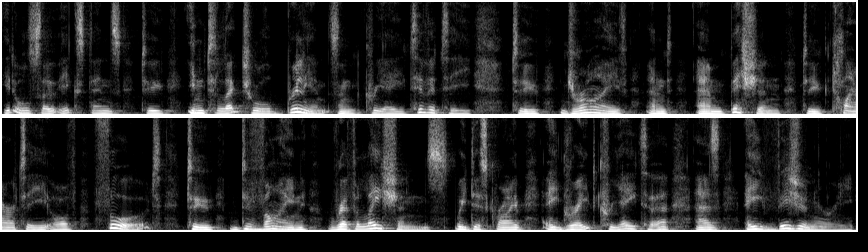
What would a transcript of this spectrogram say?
it also extends to intellectual brilliance and creativity, to drive and ambition, to clarity of thought, to divine revelations. We describe a great creator as a visionary,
